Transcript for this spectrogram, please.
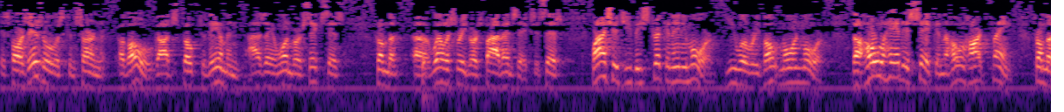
as far as Israel was concerned of old, God spoke to them in Isaiah 1 verse 6 says, from the, uh, well, let's read verse 5 and 6. It says, Why should ye be stricken any more? Ye will revolt more and more. The whole head is sick, and the whole heart faint. From the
